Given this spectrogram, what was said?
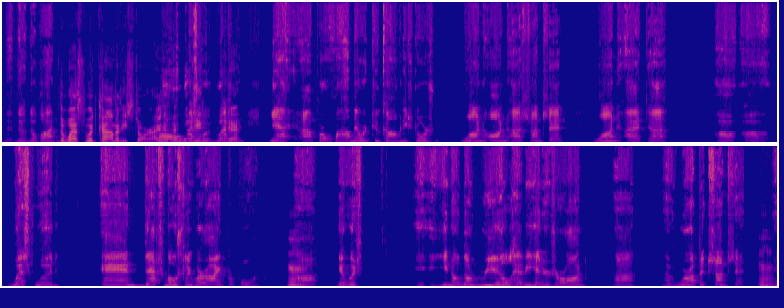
The, the, the what? The Westwood Comedy Store. I, oh, Westwood, yeah, Westwood. Yeah, yeah uh, for a while there were two comedy stores. One on uh, Sunset, one at uh, uh, uh Westwood, and that's mostly where I performed. Mm-hmm. Uh, it was, you know, the real heavy hitters are on. were up at Sunset. Mm-hmm.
